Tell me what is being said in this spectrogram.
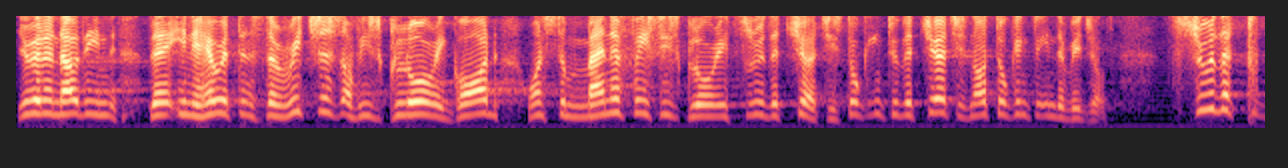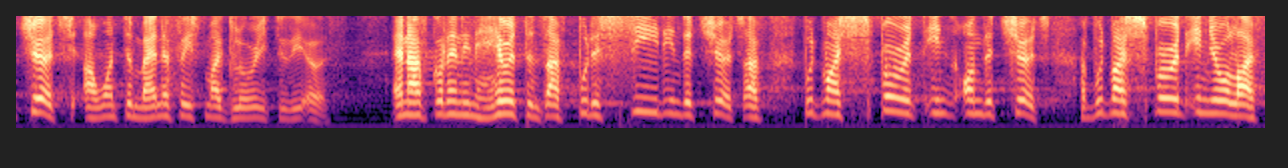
You're going to know the, the inheritance, the riches of His glory. God wants to manifest His glory through the church. He's talking to the church, He's not talking to individuals. Through the church, I want to manifest my glory to the earth. And I've got an inheritance. I've put a seed in the church. I've put my spirit in on the church. I've put my spirit in your life.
